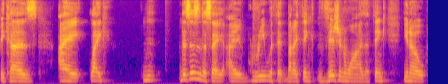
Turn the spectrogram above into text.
because i like n- this isn't to say I agree with it, but I think vision wise, I think, you know,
